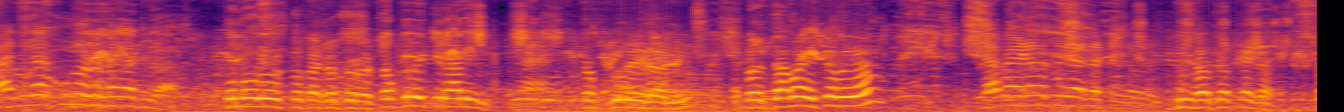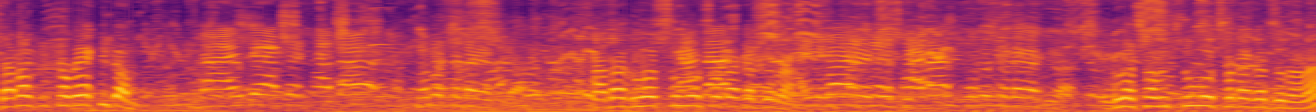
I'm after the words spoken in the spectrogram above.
বাজিকার পনেরোশো টাকা দিবা পনেরোশো টাকা জোড়া। সবগুলোই কি রানিং সবগুলোই রানিং জামা এটা ভাইয়া? যাবা দুই হাজার টাকা জামা কি সব একই দাম? না এই যে আপনার সাদা ষোলোশো টাকা দিবা সাদাগুলো ষোলোশো টাকা জোড়া। দিবা এগুলো সব ষোলোশো টাকা জোড়া না?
